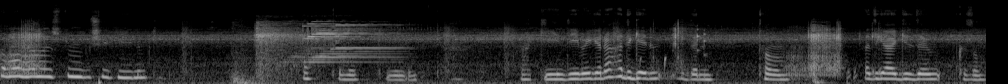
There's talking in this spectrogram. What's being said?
tamam hemen üstüme bir şey giyelim. Ah tamam giyindim. Ah, giyindiğime göre hadi gelin gidelim. Tamam. Hadi gel gidelim kızım.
